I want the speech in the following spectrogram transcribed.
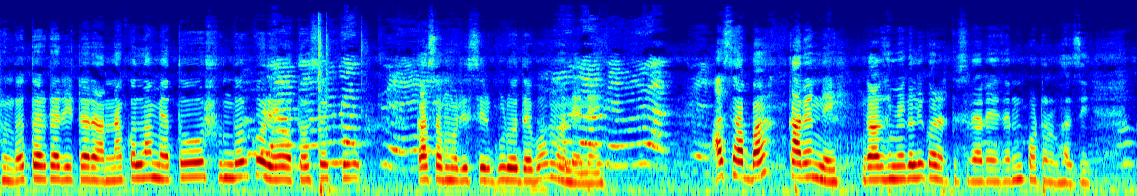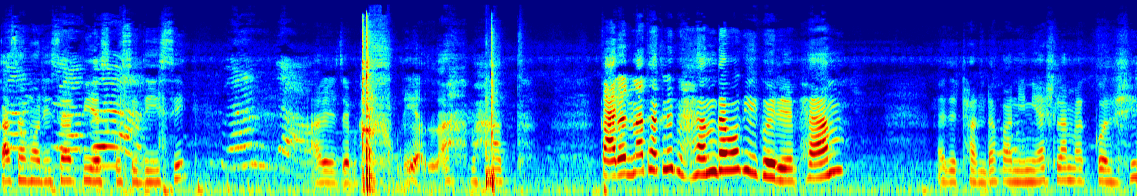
সুন্দর তরকারিটা রান্না করলাম, এত সুন্দর করে, অথচ একটু কাঁচামরিচের গুঁড়ো দেব, মনে নেই। আচ্ছা আব্বা, কারেন্ট নেই। গা ঘেমে গেলি করার কিছু আর এই যেন পটল ভাজি, কাঁচামরিচ আর পেঁয়াজ কুচি দিয়েছি। আর এই যে আল্লাহ, ভাত। কারেন্ট না থাকলে ফ্যান দেবো কি করে? ফ্যান? যে ঠান্ডা পানি নিয়ে আসলাম এক কলসি।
